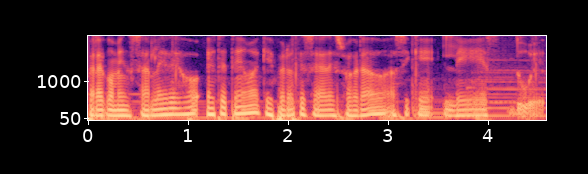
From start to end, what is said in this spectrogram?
Para comenzar les dejo este tema que espero que sea de su agrado, así que let's do it.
